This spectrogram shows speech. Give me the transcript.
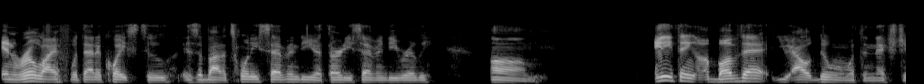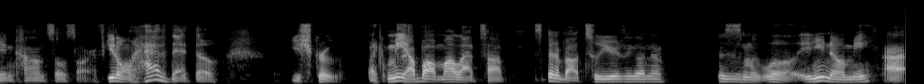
in real life, what that equates to is about a 2070 or 3070, really. Um, anything above that, you outdoing what the next gen consoles are. If you don't have that though, you're screwed. Like me, I bought my laptop. It's been about two years ago now. This is my well, and you know me, I,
